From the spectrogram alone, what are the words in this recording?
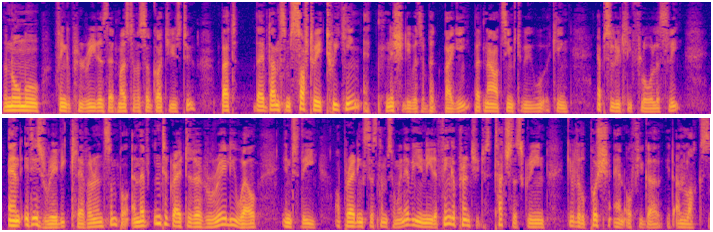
the normal fingerprint readers that most of us have got used to, but they've done some software tweaking. It initially was a bit buggy, but now it seems to be working absolutely flawlessly. And it is really clever and simple. And they've integrated it really well into the operating system. So whenever you need a fingerprint, you just touch the screen, give a little push, and off you go. It unlocks.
